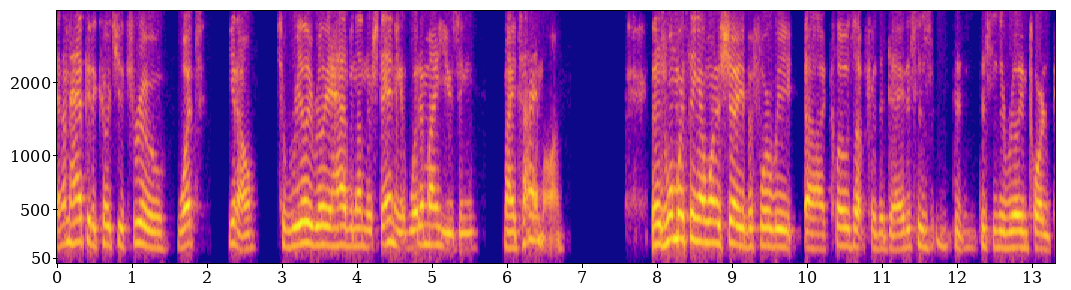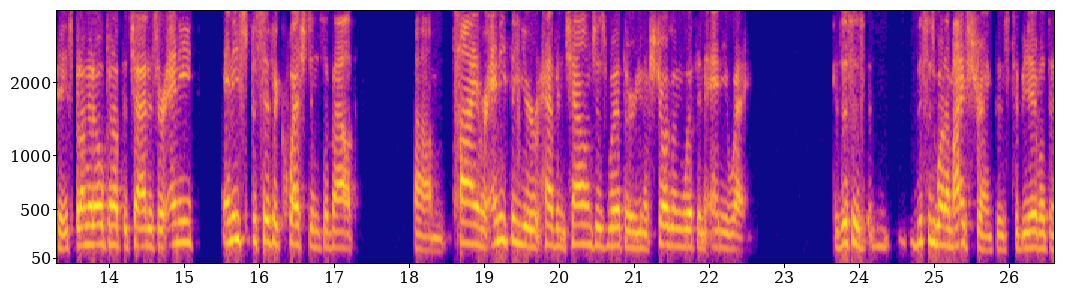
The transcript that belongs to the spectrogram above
and I'm happy to coach you through what you know to really really have an understanding of what am I using my time on. There's one more thing I want to show you before we uh, close up for the day. This is this is a really important piece, but I'm going to open up the chat. Is there any any specific questions about um, time or anything you're having challenges with or you know struggling with in any way because this is this is one of my strengths is to be able to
